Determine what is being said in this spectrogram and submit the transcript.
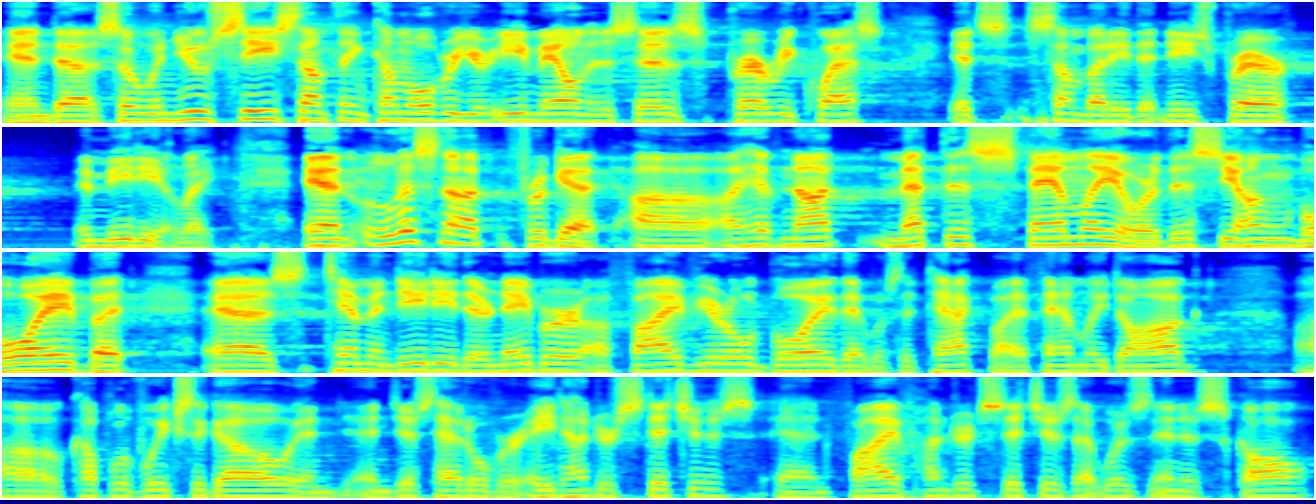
and uh, so when you see something come over your email and it says prayer request, it's somebody that needs prayer immediately. And let's not forget, uh, I have not met this family or this young boy, but as Tim and Dee Dee, their neighbor, a five year old boy that was attacked by a family dog. Uh, a couple of weeks ago, and, and just had over 800 stitches and 500 stitches that was in his skull.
